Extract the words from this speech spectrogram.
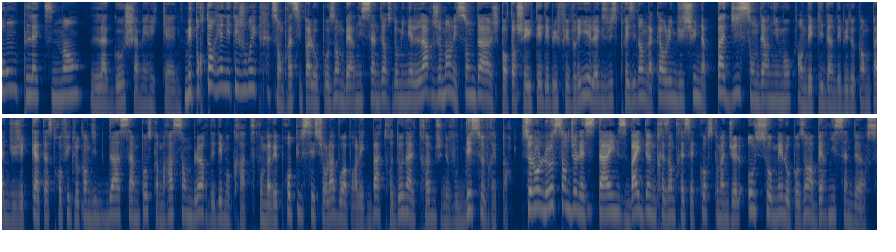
complètement la gauche américaine. Mais pourtant, rien n'était joué. Son principal opposant, Bernie Sanders, dominait largement les sondages. Pourtant, chez UT début février, l'ex-vice-président de la Caroline du Sud n'a pas dit son dernier mot. En dépit d'un début de campagne jugé catastrophique, le candidat s'impose comme rassembleur des démocrates. Vous m'avez propulsé sur la voie pour aller battre Donald Trump, je ne vous décevrai pas. Selon le Los Angeles Times, Biden présenterait cette course comme un duel au sommet l'opposant à Bernie Sanders.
